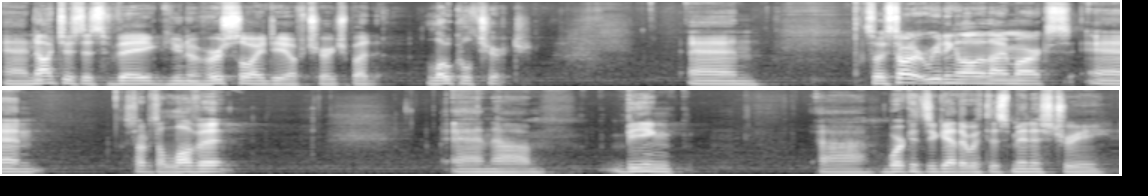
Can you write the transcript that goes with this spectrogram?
and not just this vague universal idea of church, but local church. And so I started reading a lot of nine marks and started to love it, and um, being uh, working together with this ministry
